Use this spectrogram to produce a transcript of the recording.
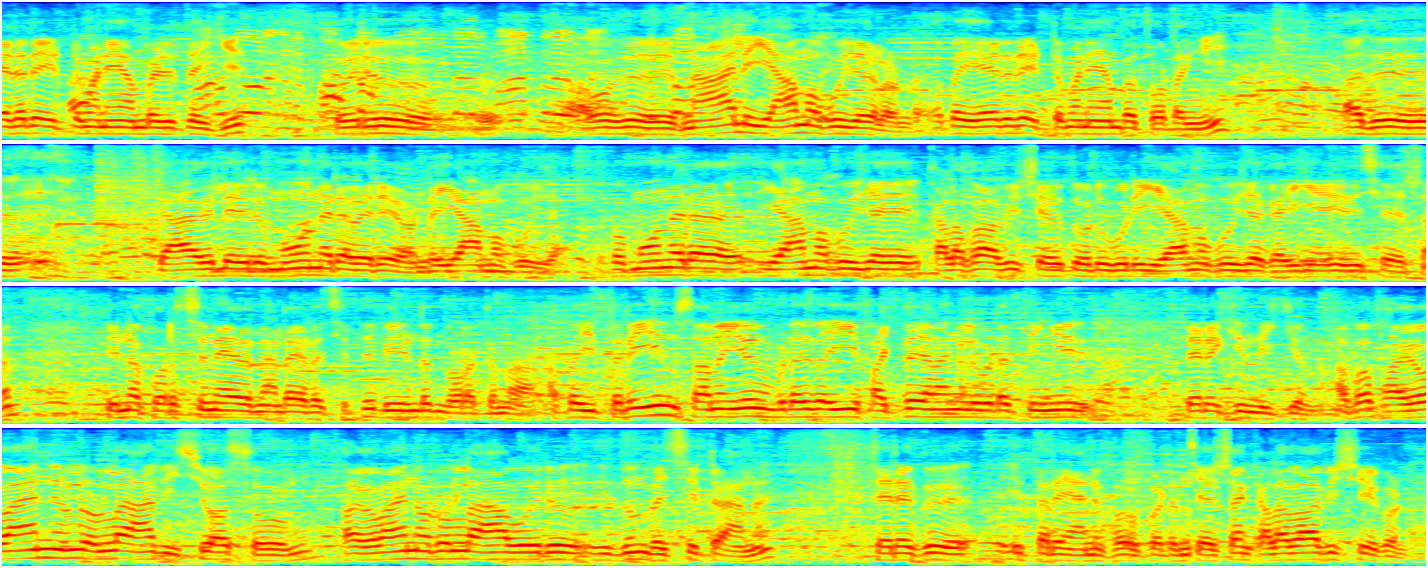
ഏഴര എട്ട് മണിയാകുമ്പോഴത്തേക്ക് ഒരു ഒരു നാല് യാമപൂജകളുണ്ട്. അപ്പോൾ ഏഴര എട്ട് മണിയാകുമ്പോൾ തുടങ്ങി. അത് രാവിലെ ഒരു മൂന്നര വരെയുണ്ട് യാമപൂജ. അപ്പോൾ മൂന്നര യാമപൂജ കളഭാഭിഷേകത്തോടു കൂടി യാമപൂജ കഴിഞ്ഞതിന് ശേഷം പിന്നെ കുറച്ച് നേരം നടയടച്ചിട്ട് വീണ്ടും തുറക്കുന്നതാണ്. അപ്പോൾ ഇത്രയും സമയവും ഇവിടെ ഈ ഭക്തജനങ്ങൾ ഇവിടെ തിങ്ങി തിരക്കി നിൽക്കുന്നു. അപ്പോൾ ഭഗവാനിലുള്ള ആ വിശ്വാസവും ഭഗവാനോടുള്ള ആ ഒരു ഇതും വെച്ചിട്ടാണ് തിരക്ക് ഇത്രയും അനുഭവപ്പെടുന്ന ശേഷം കളഭാഭിഷേകമുണ്ട്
